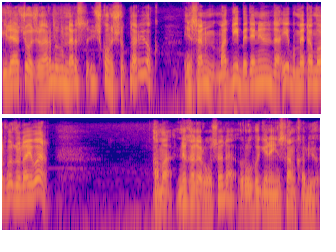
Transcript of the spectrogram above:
İlaççı hocalarımız bunları hiç konuştukları yok. İnsanın maddi bedeninin dahi bu metamorfoz olayı var. Ama ne kadar olsa da ruhu yine insan kalıyor.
